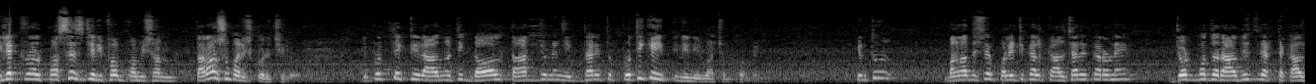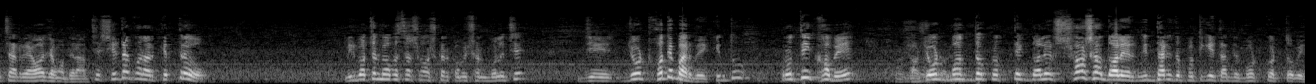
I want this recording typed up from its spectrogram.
ইলেকট্রাল প্রসেস যে রিফর্ম কমিশন তারাও সুপারিশ করেছিল যে প্রত্যেকটি রাজনৈতিক দল তার জন্য নির্ধারিত প্রতীকেই তিনি নির্বাচন করবেন। কিন্তু বাংলাদেশের পলিটিক্যাল কালচারের কারণে, জোটবদ্ধ রাজনীতির একটা কালচার রেওয়াজ আমাদের আছে। সেটা করার ক্ষেত্রেও নির্বাচন ব্যবস্থা সংস্কার কমিশন বলেছে যে জোট হতে পারবে, কিন্তু প্রতীক হবে জোটবদ্ধ প্রত্যেক দলের স্ব দলের নির্ধারিত প্রতীকে তাদের ভোট করতে হবে।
